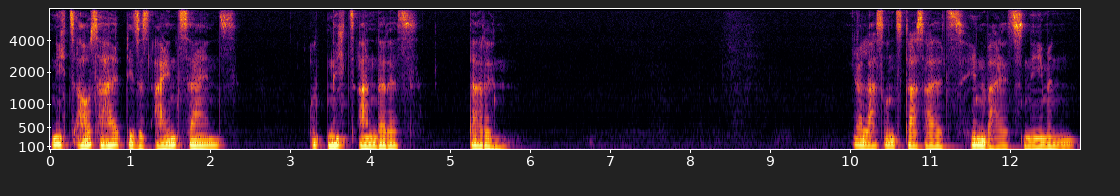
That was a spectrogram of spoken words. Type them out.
nichts außerhalb dieses Einsseins und nichts anderes darin. Ja, lass uns das als Hinweis nehmen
